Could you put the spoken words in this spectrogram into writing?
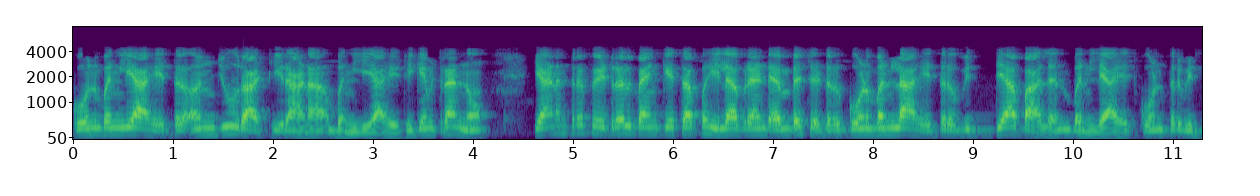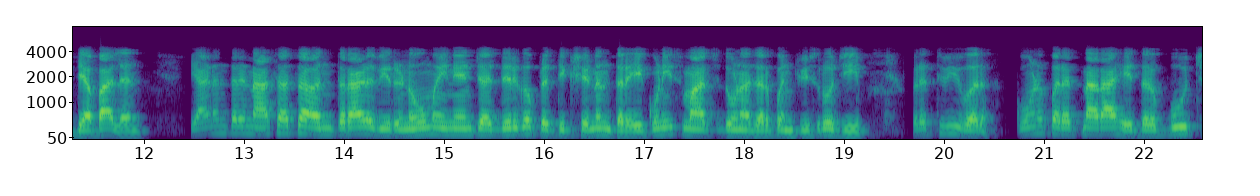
कोण बनली आहे? तर अंजू राठी राणा बनली आहे. ठीक आहे मित्रांनो यानंतर फेडरल बँकेचा पहिला ब्रँड अँबॅसेडर कोण बनला आहे? तर विद्या बालन बनले आहेत. कोण तर विद्या बालन? यानंतर नासाचा अंतराळवीर नऊ महिन्यांच्या दीर्घ प्रतीक्षेनंतर एकोणीस मार्च दोन हजार पंचवीस रोजी पृथ्वीवर कोण परतणार आहे? तर बुच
